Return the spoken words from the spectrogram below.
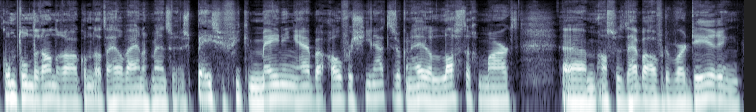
Komt onder andere ook omdat er heel weinig mensen een specifieke mening hebben over China. Het is ook een hele lastige markt. Um, als we het hebben over de waardering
